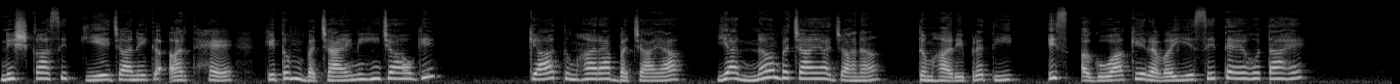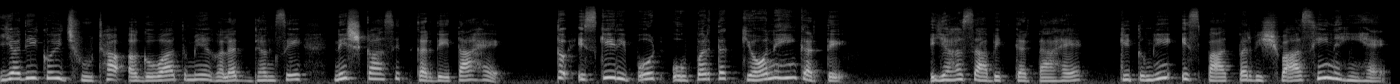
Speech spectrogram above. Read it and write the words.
निष्कासित किए जाने का अर्थ है कि तुम बचाए नहीं जाओगे। क्या तुम्हारा बचाया या न बचाया जाना तुम्हारे प्रति इस अगुआ के रवैये से तय होता है? यदि कोई झूठा अगुआ तुम्हें गलत ढंग से निष्कासित कर देता है तो इसकी रिपोर्ट ऊपर तक क्यों नहीं करते? यह साबित करता है कि तुम्हें इस बात पर विश्वास ही नहीं है।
